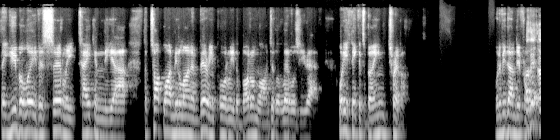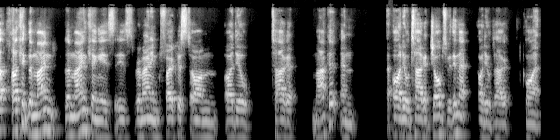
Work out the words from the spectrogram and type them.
that you believe has certainly taken the uh, the top line, middle line, and very importantly the bottom line to the levels you have? What do you think it's been, Trevor? What have you done differently? I think, I think the main the main thing is is remaining focused on ideal target market and ideal target jobs within that ideal target client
